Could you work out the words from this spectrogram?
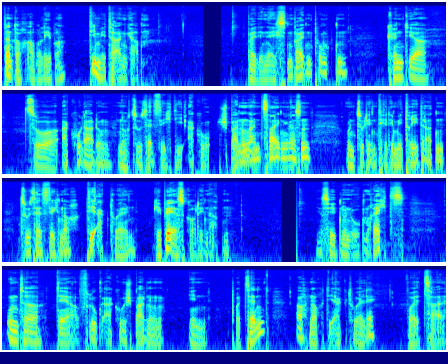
dann doch aber lieber die Meterangaben. Bei den nächsten beiden Punkten könnt ihr zur Akkuladung noch zusätzlich die Akkuspannung anzeigen lassen und zu den Telemetriedaten zusätzlich noch die aktuellen GPS-Koordinaten. Ihr seht nun oben rechts unter der Flugakkuspannung in Prozent auch noch die aktuelle Voltzahl.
